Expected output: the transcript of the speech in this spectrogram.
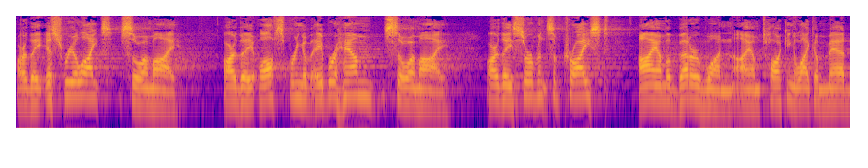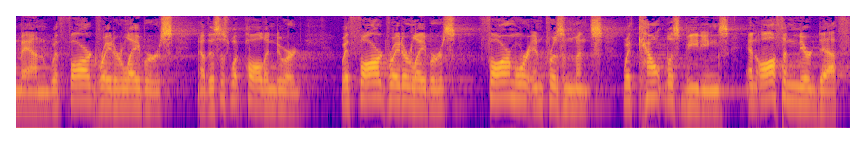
Are they Israelites? So am I. Are they offspring of Abraham? So am I. Are they servants of Christ? I am a better one. I am talking like a madman with far greater labors. Now, this is what Paul endured with far greater labors, far more imprisonments, with countless beatings, and often near death.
